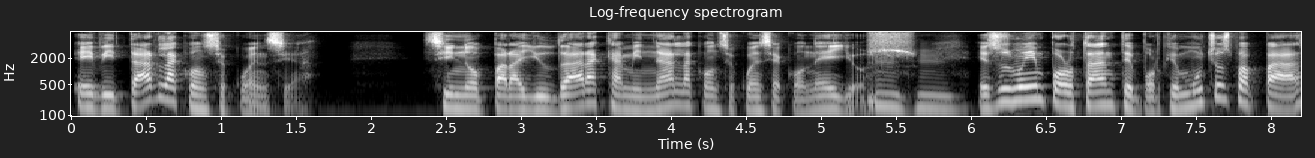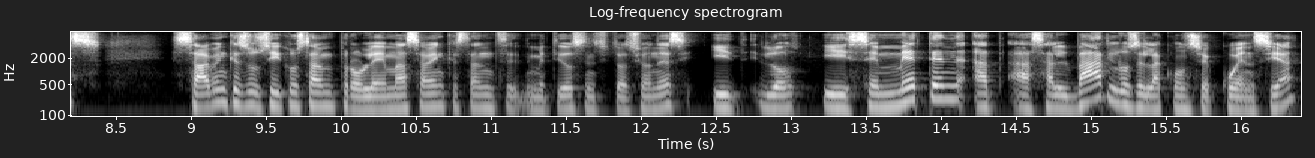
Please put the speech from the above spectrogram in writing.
evitar la consecuencia, sino para ayudar a caminar la consecuencia con ellos. Eso es muy importante porque muchos papás saben que sus hijos están en problemas, saben que están metidos en situaciones y, los, y se meten a, salvarlos de la consecuencia,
